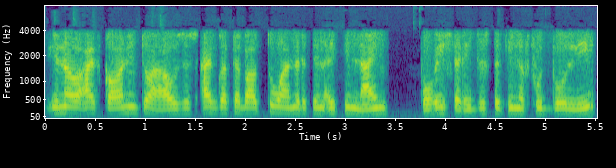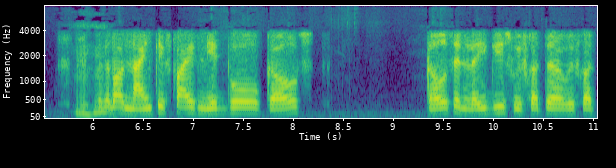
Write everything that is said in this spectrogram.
you know, I've gone into houses. I've got about 289 boys registered in a football league mm-hmm. with about 95 netball girls, girls and ladies. We've got uh, we've got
